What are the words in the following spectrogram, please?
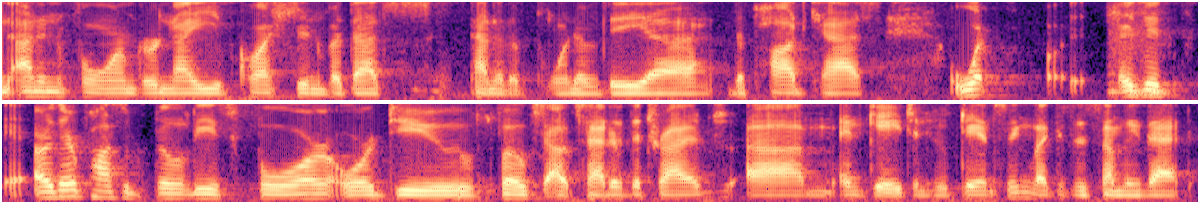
an uninformed or naive question, but that's kind of the point of the uh, the podcast. What is it? Are there possibilities for, or do folks outside of the tribe um, engage in hoop dancing? Like, is it something that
